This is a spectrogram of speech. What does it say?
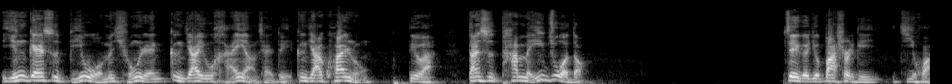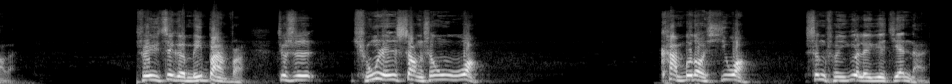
应该是比我们穷人更加有涵养才对，更加宽容，对吧？但是他没做到，这个就把事儿给激化了。所以这个没办法，就是穷人上升勿忘，看不到希望，生存越来越艰难，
